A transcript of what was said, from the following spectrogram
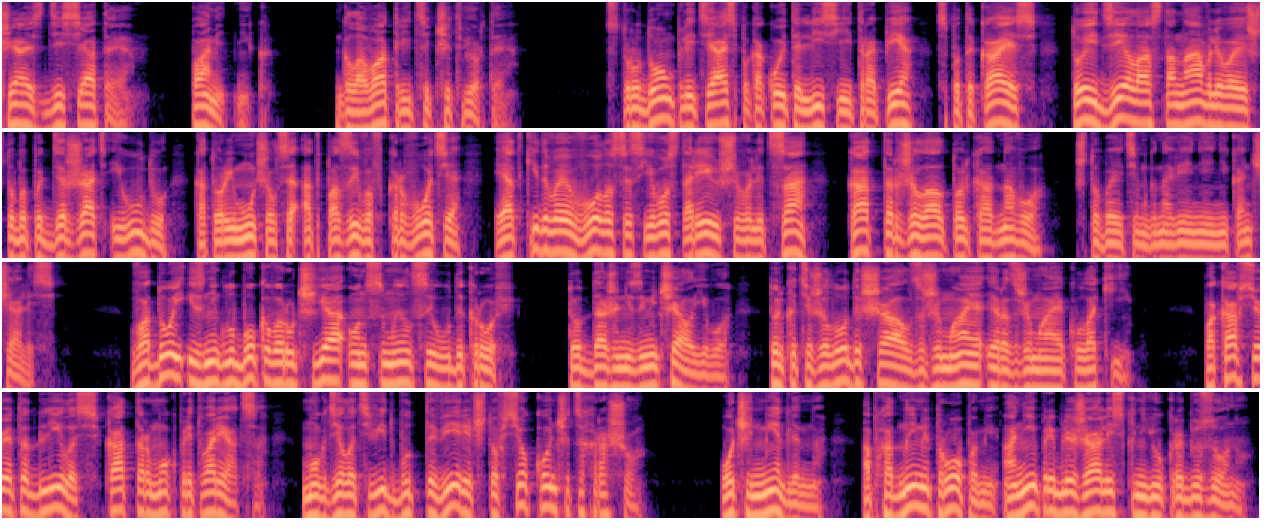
Часть десятая. Памятник. Глава тридцать четвертая. С трудом плетясь по какой-то лисьей тропе, спотыкаясь, то и дело останавливаясь, чтобы поддержать Иуду, который мучился от позывов к рвоте, и откидывая волосы с его стареющего лица, Каттер желал только одного — чтобы эти мгновения не кончались. Водой из неглубокого ручья он смыл с Иуды кровь. Тот даже не замечал его, только тяжело дышал, сжимая и разжимая кулаки. Пока все это длилось, Каттер мог притворяться, мог делать вид, будто верит, что все кончится хорошо. Очень медленно, обходными тропами, они приближались к Нью-Крабюзону.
